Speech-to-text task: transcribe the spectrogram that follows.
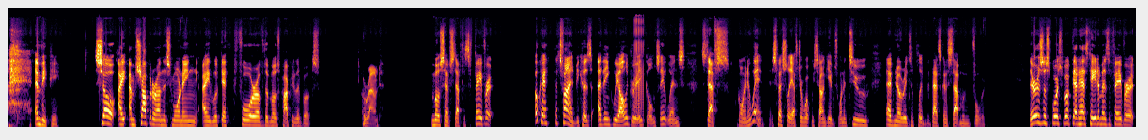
MVP. So I, I'm shopping around this morning. I looked at four of the most popular books around. Most have Steph as a favorite. Okay, that's fine because I think we all agree Golden State wins. Steph's going to win, especially after what we saw in games one and two. I have no reason to believe that that's going to stop moving forward. There is a sports book that has Tatum as a favorite.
